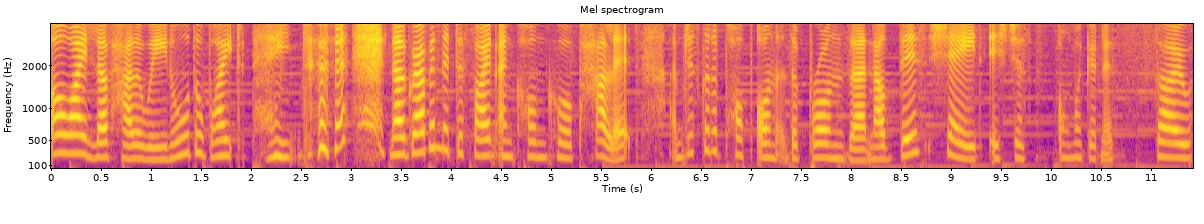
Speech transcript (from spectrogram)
Oh, I love Halloween, all the white paint. now grabbing the Define and Conquer palette, I'm just going to pop on the bronzer. Now this shade is just, oh my goodness, so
